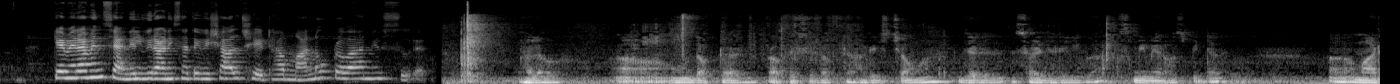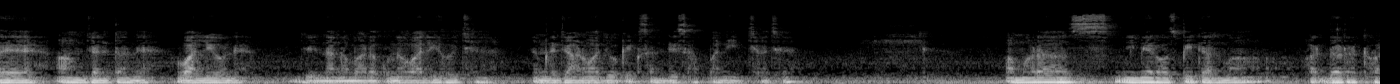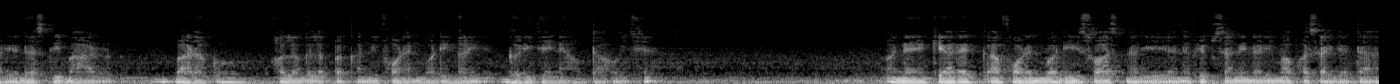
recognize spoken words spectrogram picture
કેમેરામેન સેનિલ વિરાણી સાથે વિશાલ છેઠા, માનવ પ્રવાહ ન્યૂઝ સુરત. હું doctor, professor doctor Harish Chauhan, જે સર્જરી વિભાગ, સ્મીમેર હોસ્પિટલ. મારે આમ જનતાને, વાલીઓને, જે નાના બાળકોના વાલી હોય છે, એમને જાણવા જો કે સંદેશ આપવાની ઈચ્છા છે. અમારા સ્મીમેર હોસ્પિટલમાં દર અઠવાડિયે દસથી બાર બાળકો અલગ અલગ પ્રકારની ફોરેન બોડી ઘડી ઘડી જઈને આવતા હોય છે. ક્યારેક આ ફોરેન બોડી શ્વાસ નળી અને ફેફસાની નળીમાં ફસાઈ જતા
